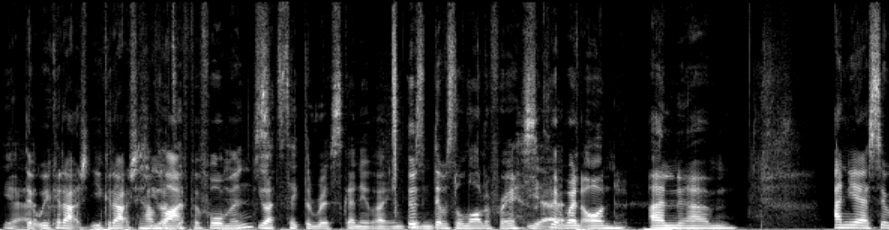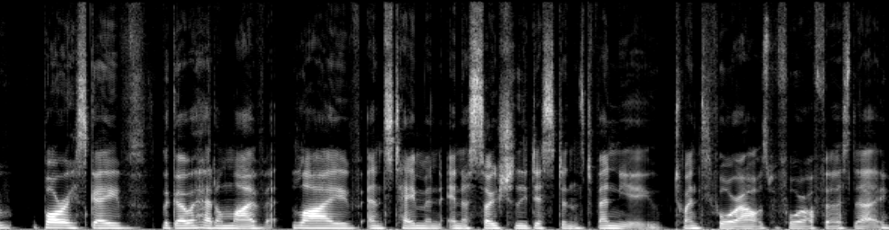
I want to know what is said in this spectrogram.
Yeah. that we could actually you could actually have had live to- performance You had to take the risk anyway. There was, there was a lot of risk Yeah. that went on, and um, and yeah, so Boris gave the go ahead on live live entertainment in a socially distanced venue 24 hours before our first day.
